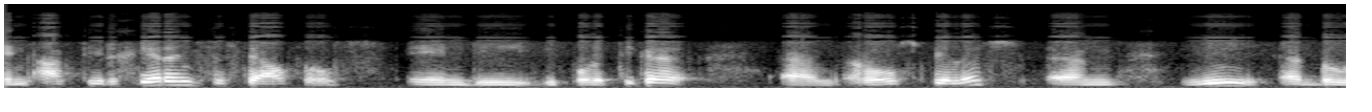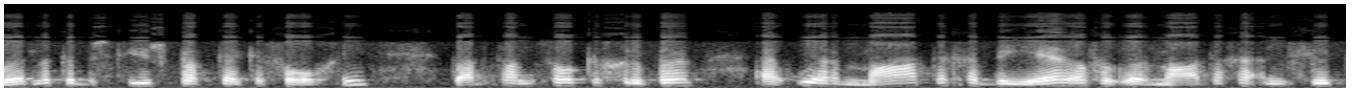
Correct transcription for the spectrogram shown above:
en as die regeringsstelsels en die die politieke ehm um, rolspelers ehm um, nie 'n uh, behoorlike bestuurspraktyke volg nie, dan kan sulke groepe 'n uh, oormatige beheer of 'n oormatige invloed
